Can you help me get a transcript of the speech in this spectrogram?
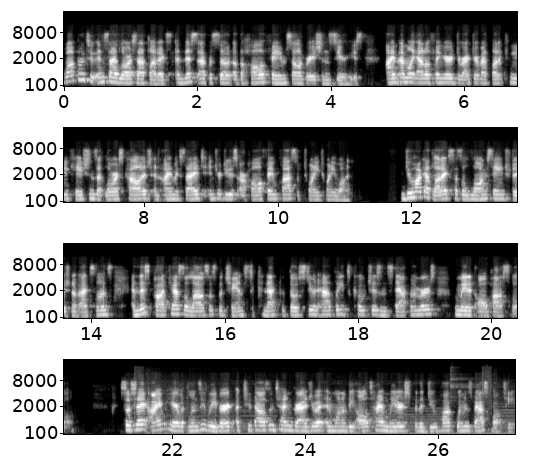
Welcome to Inside Loras Athletics and this episode of the Hall of Fame Celebration Series. I'm Emily Adelfinger, Director of Athletic Communications at Loras College, and I'm excited to introduce our Hall of Fame class of 2021. Duhawk Athletics has a long-standing tradition of excellence, and this podcast allows us the chance to connect with those student athletes, coaches, and staff members who made it all possible. So today I'm here with Lindsay Lieberg, a 2010 graduate and one of the all-time leaders for the Duhawk women's basketball team.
